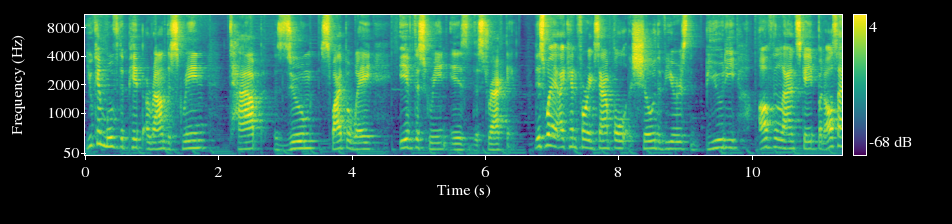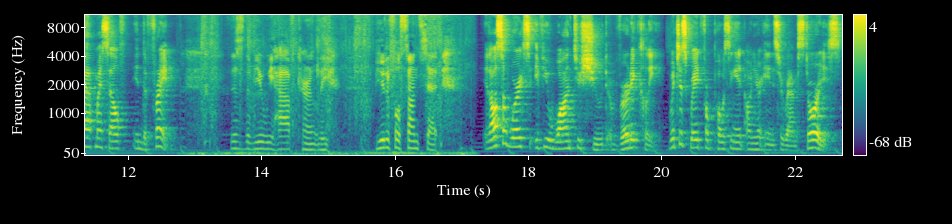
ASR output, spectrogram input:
You can move the PIP around the screen, tap, zoom, swipe away if the screen is distracting. This way I can, for example, show the viewers the beauty of the landscape, but also have myself in the frame. This is the view we have currently. Beautiful sunset. It also works if you want to shoot vertically, which is great for posting it on your Instagram stories.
